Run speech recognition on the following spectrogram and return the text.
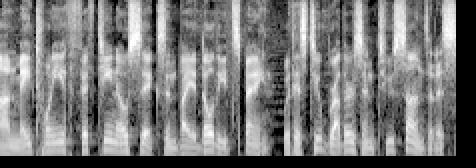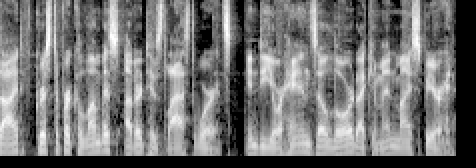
On May 20, 1506, in Valladolid, Spain, with his two brothers and two sons at his side, Christopher Columbus uttered his last words Into your hands, O Lord, I commend my spirit.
